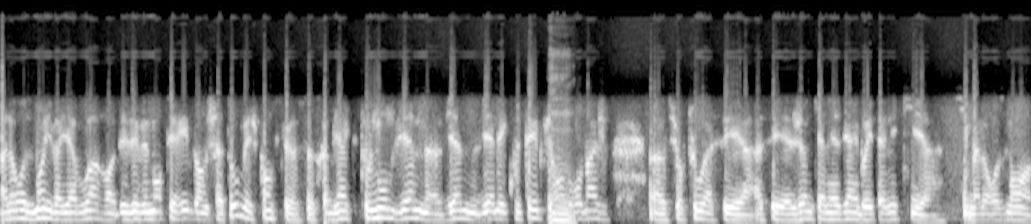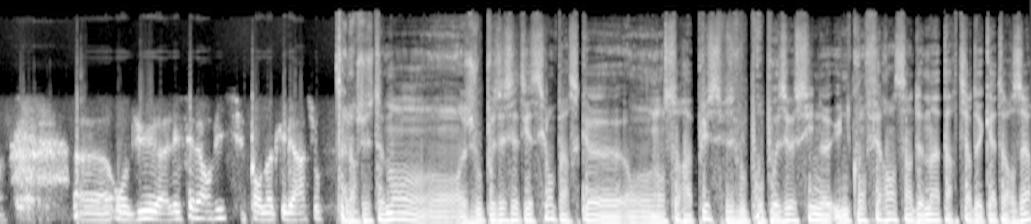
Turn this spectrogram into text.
malheureusement il va y avoir des événements terribles dans le château mais je pense que ce serait bien que tout le monde vienne vienne vienne écouter puis rendre hommage surtout à ces à ces jeunes canadiens et britanniques qui qui malheureusement euh, ont dû laisser leur vie pour notre libération. Alors justement, je vous posais cette question parce que on en saura plus. Vous proposez aussi une, une conférence hein, demain à partir de 14h,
